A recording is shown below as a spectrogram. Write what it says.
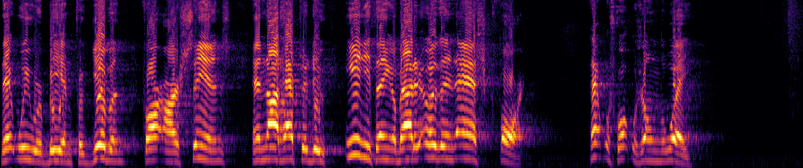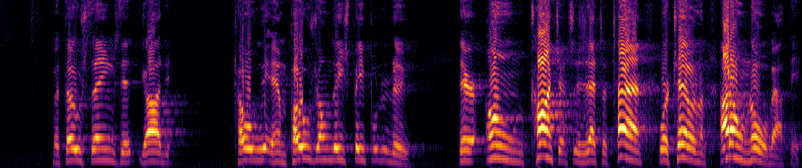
that we were being forgiven for our sins and not have to do anything about it other than ask for it. That was what was on the way. But those things that God told, imposed on these people to do, their own consciences at the time were telling them, I don't know about this.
